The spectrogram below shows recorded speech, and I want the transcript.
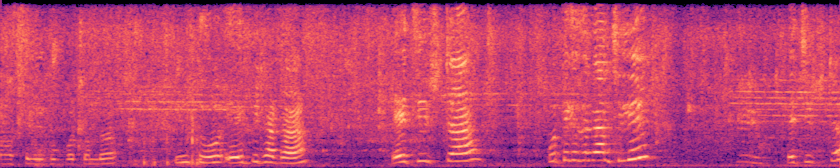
আমার ছেলে খুব পছন্দ। কিন্তু এই পিঠাটা এই চিপসটা কোথেকে যেন আনছিলি? এই চিপসটা?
